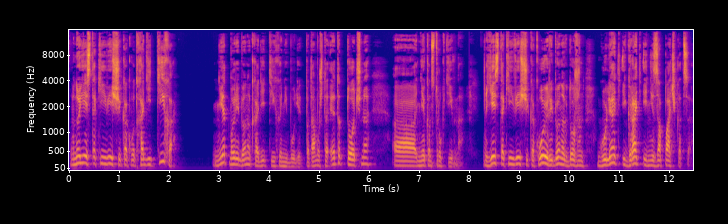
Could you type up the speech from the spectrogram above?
Но есть такие вещи, как вот ходить тихо. Нет, мой ребенок ходить тихо не будет, потому что это точно э, неконструктивно. Есть такие вещи, как мой ребенок должен гулять, играть и не запачкаться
